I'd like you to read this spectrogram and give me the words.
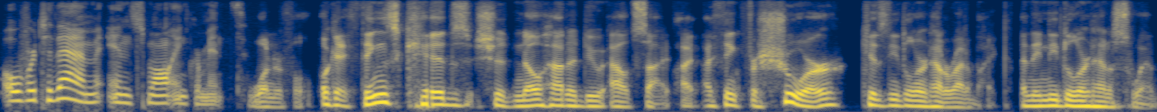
over to them in small increments wonderful okay things kids should know how to do outside I, I, think for sure kids need to learn how to ride a bike and they need to learn how to swim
